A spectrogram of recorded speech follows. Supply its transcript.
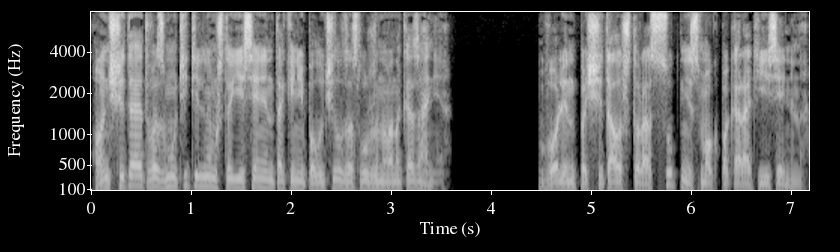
Он считает возмутительным, что Есенин так и не получил заслуженного наказания. Волин посчитал, что раз суд не смог покарать Есенина,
